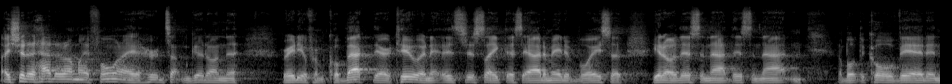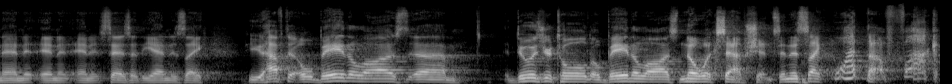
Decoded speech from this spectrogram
I should have had it on my phone. I heard something good on the radio from Quebec there too, and it's just like this animated voice of you know this and that, this and that, and about the COVID, and then it, and it, and it says at the end is like you have to obey the laws. Um, do as you're told, obey the laws, no exceptions. And it's like, what the fuck?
